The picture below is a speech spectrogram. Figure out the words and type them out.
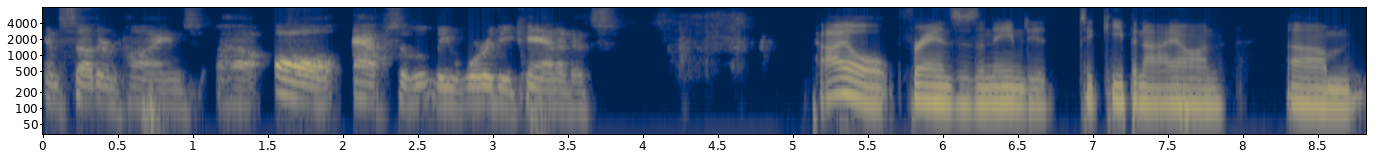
and Southern Pines, uh, all absolutely worthy candidates. Kyle Franz is a name to to keep an eye on. Um,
